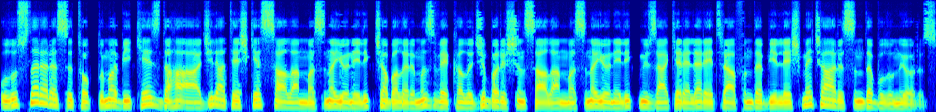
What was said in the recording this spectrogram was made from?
Uluslararası topluma bir kez daha acil ateşkes sağlanmasına yönelik çabalarımız ve kalıcı barışın sağlanmasına yönelik müzakereler etrafında birleşme çağrısında bulunuyoruz.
